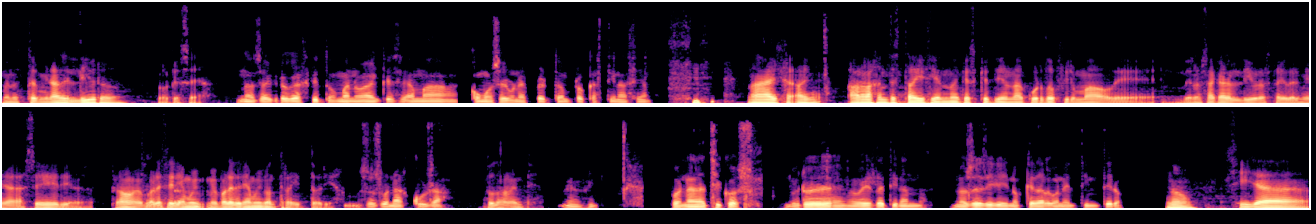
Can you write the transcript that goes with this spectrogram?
menos terminar el libro, lo que sea. No sé, creo que ha escrito un manual que se llama Cómo ser un experto en procrastinación. Ay, ay, ahora la gente está diciendo que es que tiene un acuerdo firmado de, de no sacar el libro hasta que termine la serie. no sé. Pero vamos, me Sí, parecería claro. muy, me parecería muy contradictorio, Eso suena a excusa. totalmente. En fin. Pues nada, chicos. Yo creo que me ir retirando. No sé si nos queda algo en el tintero. No, si ya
